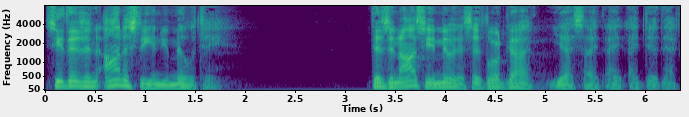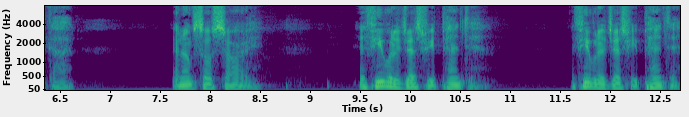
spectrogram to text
See, there's an honesty in humility. There's an honesty in humility that says, Lord God, yes, I, I, I did that, God. And I'm so sorry. If he would have just repented, if he would have just repented.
